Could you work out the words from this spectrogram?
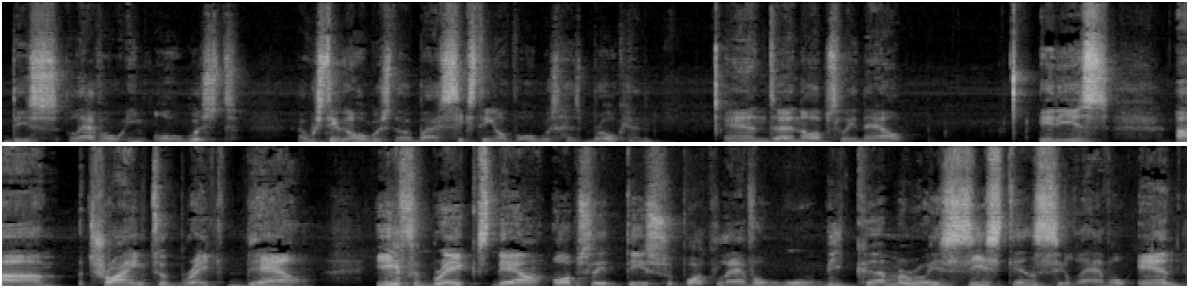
this level in August. Uh, we're still in August though, but 16th of August has broken. And, and obviously now it is um, trying to break down if it breaks down, obviously this support level will become a resistance level and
